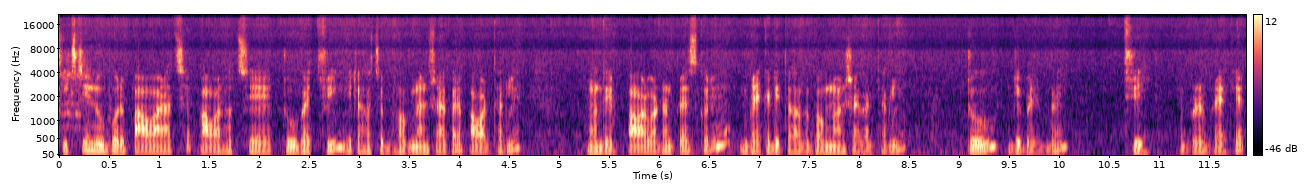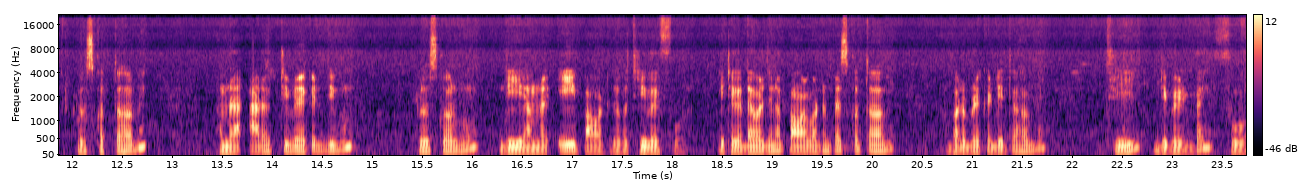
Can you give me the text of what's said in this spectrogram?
সিক্সটিনের উপরে পাওয়ার আছে। পাওয়ার হচ্ছে টু বাই থ্রি এটা হচ্ছে ভগ্নাংশ আকারে পাওয়ার থাকলে আমাদের পাওয়ার বাটন প্রেস করে ব্র্যাকেট দিতে হবে। ভগ্নাংশ আকার থাকলে টু ডিভাইডেড বাই থ্রি এরপরে ব্র্যাকেট ক্লোজ করতে হবে। আমরা আরও একটি ব্র্যাকেট দিব ক্লোজ করব, দিয়ে আমরা এই পাওয়ারটা দেবো থ্রি বাই ফোর এটাকে দেওয়ার জন্য পাওয়ার বাটন প্রেস করতে হবে, আবারও ব্র্যাকেট দিতে হবে। Three divide by four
